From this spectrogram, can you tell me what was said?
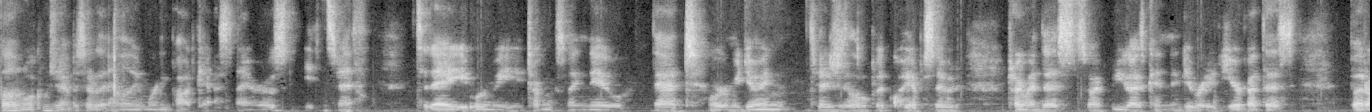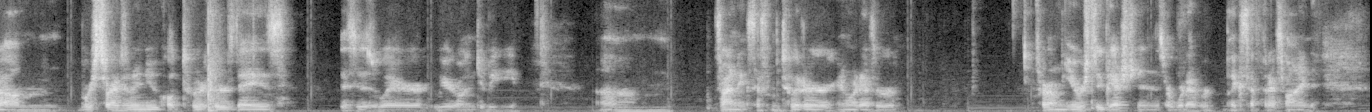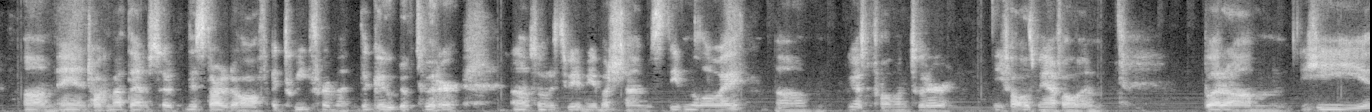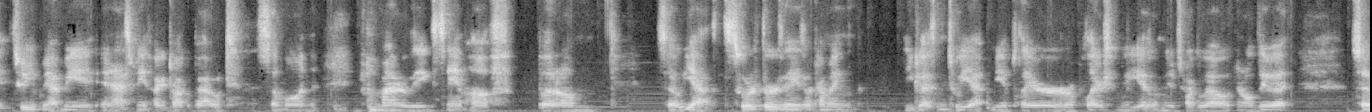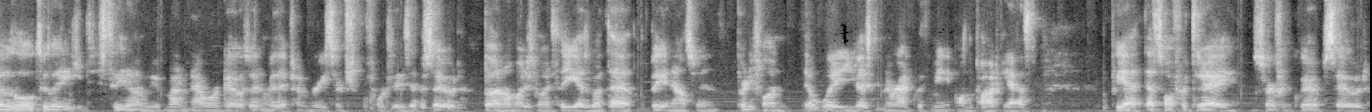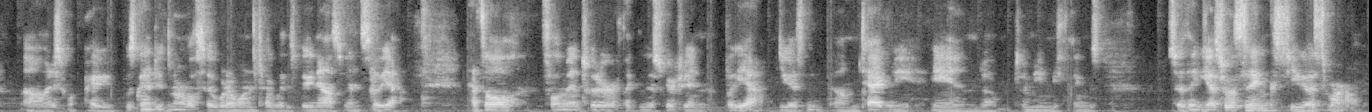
Hello and welcome to an episode of the MLB Morning Podcast. I'm your host, Ethan Smith. Today we're going to be talking about something new that we're going to be doing. Today's just a little bit quick episode talking about this, so you guys can get ready to hear about this. But um, we're starting something new called Twitter Thursdays. This is where we are going to be um, finding stuff from Twitter and whatever from your suggestions or whatever, like stuff that I find um, and talking about them. So this started off a tweet from the goat of Twitter. Um, someone has tweeted me a bunch of times, Stephen Malloy. Um, you guys follow him on Twitter. He follows me, I follow him. But um, he tweeted me at me and asked me if I could talk about someone from the minor league, Sam Huff. But um, so yeah, Twitter Thursdays are coming. You guys can tweet at me a player or a player something you guys want me to talk about, and I'll do it. So it was a little too late. He just tweeted at me about an hour ago, so I didn't really have time to research before today's episode. But um, I just wanted to tell you guys about that big announcement. Pretty fun. That way you guys can interact with me on the podcast. But yeah, that's all for today. Sorry for the quick episode. Um, I just I was gonna do the normal episode, but I wanted to talk about this big announcement. So yeah, that's all. Follow me on Twitter, like in the description. But yeah, you guys can um, tag me and um, send me things. So thank you guys for listening. See you guys tomorrow.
